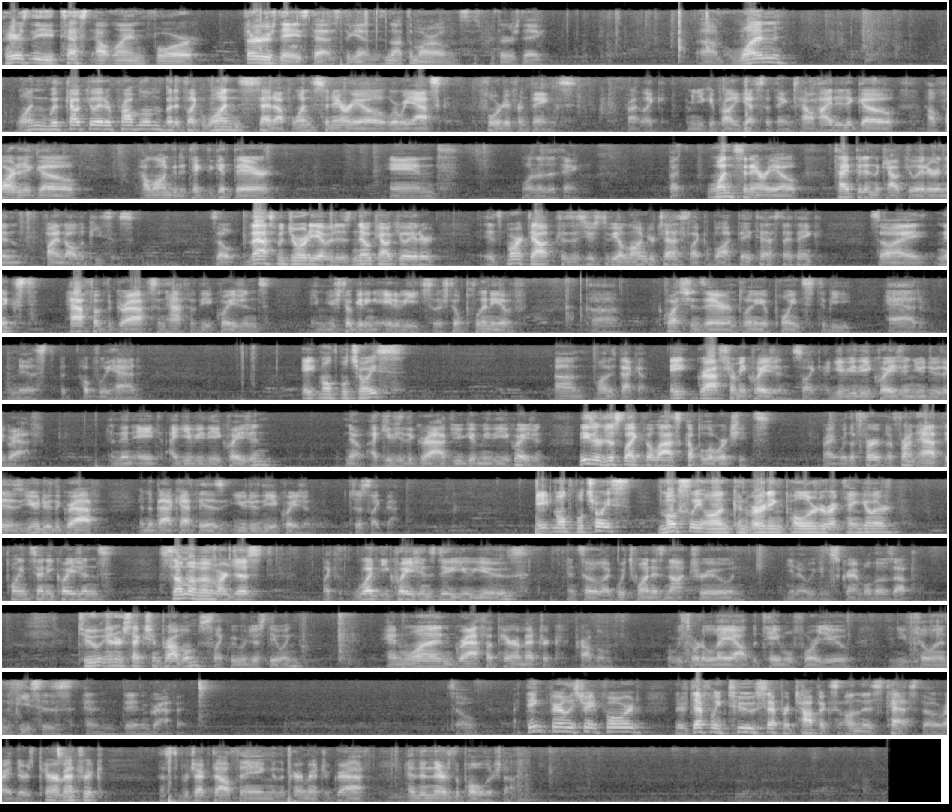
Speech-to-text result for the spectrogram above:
So here's the test outline for Thursday's test. Again, this is not tomorrow. This is for Thursday. Um, one one with calculator problem, but it's like one setup, one scenario where we ask four different things. Right? Like, I mean, you could probably guess the things. How high did it go? How far did it go? How long did it take to get there? And one other thing. But one scenario, type it in the calculator, and then find all the pieces. So the vast majority of it is no calculator. It's marked out because this used to be a longer test, like a block day test, I think. So I nixed half of the graphs and half of the equations, and you're still getting eight of each. So there's still plenty of uh, questions there and plenty of points to be had or missed, but hopefully had. Eight multiple choice. Um, well, let's back up. Eight graphs from equations. So like I give you the equation, you do the graph. And then eight, I give you the equation, no, I give you the graph, you give me the equation. These are just like the last couple of worksheets, right? Where the, fir- the front half is you do the graph, and the back half is you do the equation, just like that. Eight multiple choice, mostly on converting polar to rectangular points and equations. Some of them are just like what equations do you use, and so like which one is not true, and you know we can scramble those up. Two intersection problems, like we were just doing and one graph a parametric problem where we sort of lay out the table for you and you fill in the pieces and then graph it. So I think fairly straightforward. There's definitely two separate topics on this test though, right? There's parametric, that's the projectile thing and the parametric graph, and then there's the polar stuff.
